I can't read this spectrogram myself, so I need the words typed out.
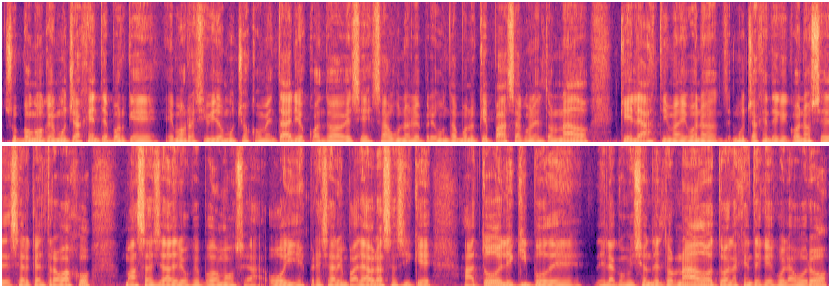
Supongo que mucha gente, porque hemos recibido muchos comentarios cuando a veces a uno le preguntan, bueno, ¿qué pasa con el tornado? Qué lástima. Y bueno, mucha gente que conoce de cerca el trabajo, más allá de lo que podamos hoy expresar en palabras. Así que a todo el equipo de, la Comisión del Tornado, a toda la gente que colaboró,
